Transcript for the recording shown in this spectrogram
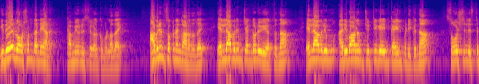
ഇതേ ദോഷം തന്നെയാണ് കമ്മ്യൂണിസ്റ്റുകൾക്കുമുള്ളത്. അവരും സ്വപ്നം കാണുന്നത് എല്ലാവരും ചെങ്കട ഉയർത്തുന്ന എല്ലാവരും അരിവാളും ചുറ്റുകയും കയ്യിൽ പിടിക്കുന്ന സോഷ്യലിസ്റ്റ്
